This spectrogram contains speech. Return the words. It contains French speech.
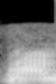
dans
